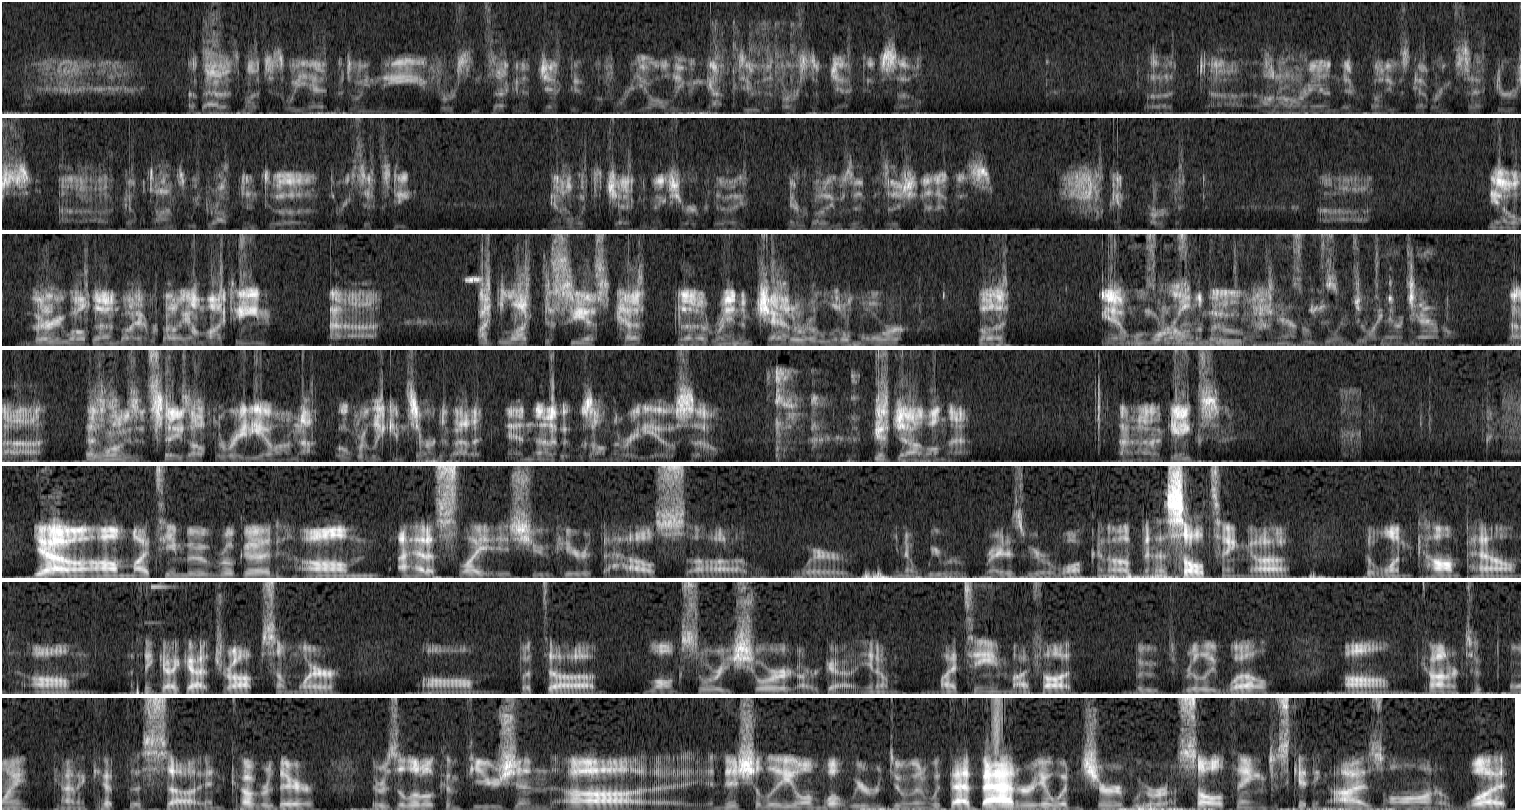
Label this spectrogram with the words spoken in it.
about as much as we had between the first and second objective before you all even got to the first objective, so. But uh, on our end, everybody was covering sectors. Uh, a couple times we dropped into a 360, and I went to check and make sure everybody everybody was in position, and it was fucking perfect. Uh, you know, very well done by everybody on my team. Uh, I'd like to see us cut the random chatter a little more, but you know, when we're on the move, channel. User joined your channel. uh, as long as it stays off the radio, I'm not overly concerned about it. And none of it was on the radio, so good job on that. Uh, Ganks? Yeah, um, my team moved real good. Um, I had a slight issue here at the house uh, where you know we were right as we were walking up and assaulting uh, the one compound. Um, I think I got dropped somewhere. Um, but uh, long story short, our guy, you know, my team, I thought moved really well. Um, Connor took point, kind of kept us uh, in cover there. There was a little confusion uh, initially on what we were doing with that battery. I wasn't sure if we were assaulting, just getting eyes on, or what.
